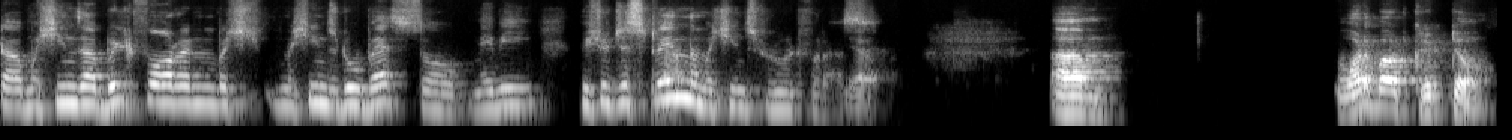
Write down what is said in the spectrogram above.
uh, machines are built for, and mach- machines do best. So maybe we should just train yeah. the machines to do it for us. Yeah. Um, what about crypto?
